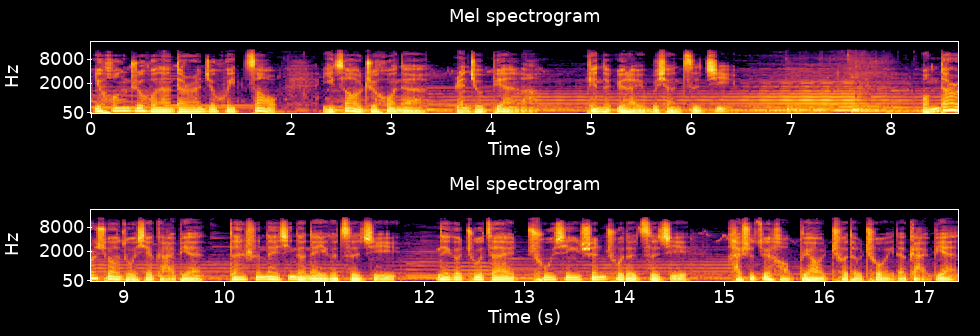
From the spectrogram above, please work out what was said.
一慌之后呢，当然就会躁，一躁之后呢，人就变了，变得越来越不像自己。我们当然需要做一些改变，但是内心的那一个自己，那个住在初心深处的自己，还是最好不要彻头彻尾的改变。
